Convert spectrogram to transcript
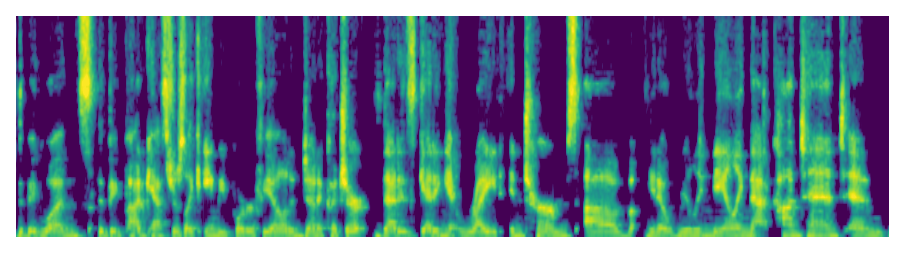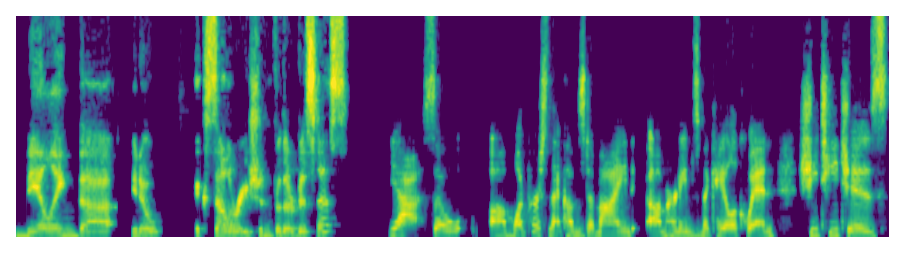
the big ones, the big podcasters like Amy Porterfield and Jenna Kutcher, that is getting it right in terms of, you know, really nailing that content and nailing the, you know, acceleration for their business? Yeah. So, um, one person that comes to mind, um, her name's Micala Quinn. She teaches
